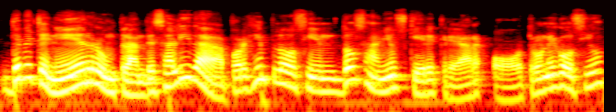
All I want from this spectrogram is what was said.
Debe tener un plan de salida. Por ejemplo, si en dos años quiere crear otro negocio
